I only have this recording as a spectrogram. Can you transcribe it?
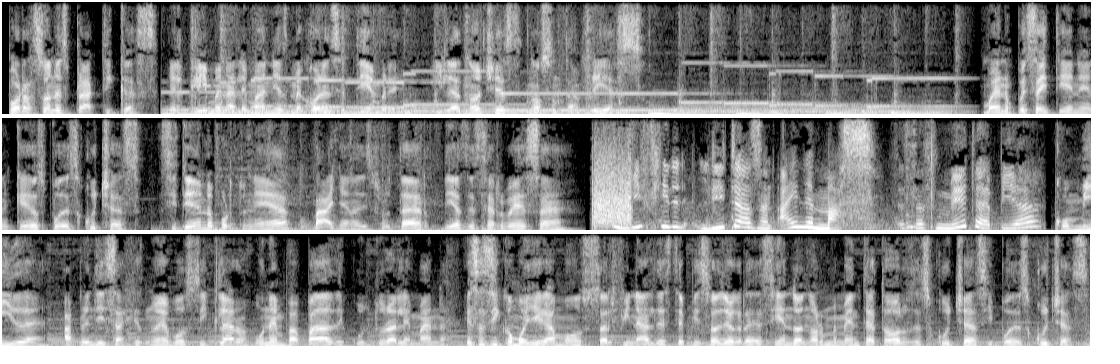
Por razones prácticas, el clima en Alemania es mejor en septiembre y las noches no son tan frías. Bueno, pues ahí tienen, queridos podescuchas. Si tienen la oportunidad, vayan a disfrutar días de cerveza, Wie viel Liter sind eine Mass? Ist das Meterbier? comida, aprendizajes nuevos y claro, una empapada de cultura alemana. Es así como llegamos al final de este episodio agradeciendo enormemente a todos los escuchas y podescuchas,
